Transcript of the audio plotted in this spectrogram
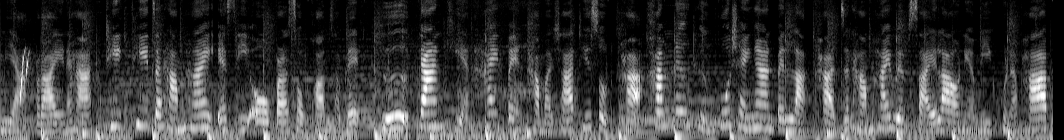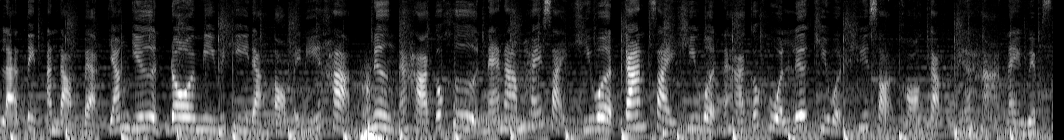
ำอย่างไรนะคะทริคที่จะทำให้ SEO ประสบความสำเร็จคือ การเขียนให้เป็นธรรมชาติที่สุดค่ะคำนึงถึงผู้ใช้งานเป็นหลักค่ะ จะทำให้เว็บไซต์เราเนี่ยมีคุณภาพและติดอันดับแบบยั่งยืน โดยมีวิธีดังต่อไปนี้ค่ะ 1. นะคะก็คือแนะนำให้ใส่คีย์เวิร์ด การใส่คีย์เวิร์ดนะคะก็ควรเลือกคีย์เวิร์ดที่สอดคล้องกับเนื้อหาในเว็บไซ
